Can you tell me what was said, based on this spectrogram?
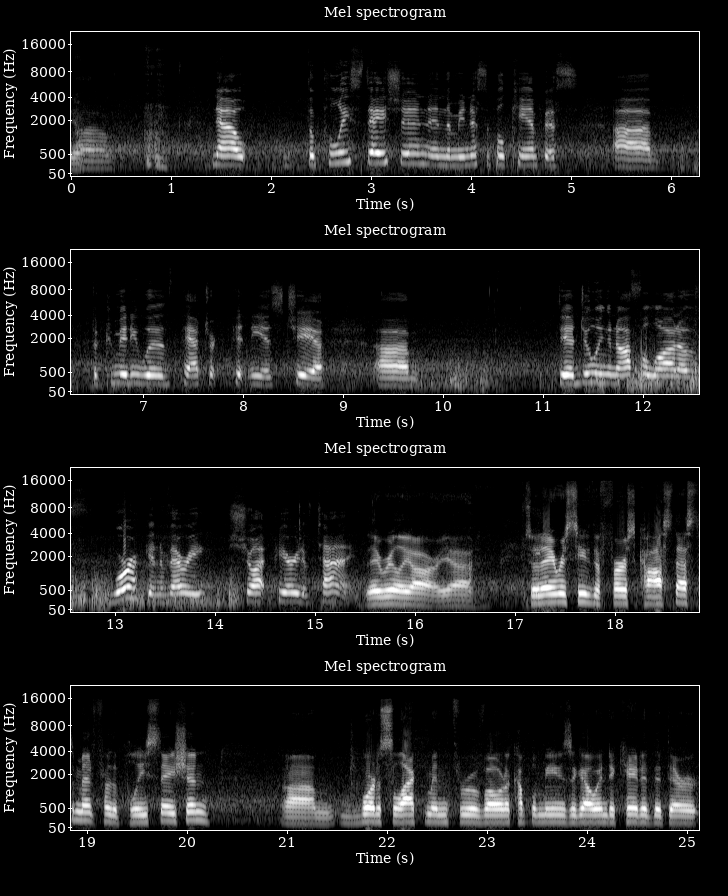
Yeah. Now, the police station and the municipal campus, uh, the committee with Patrick Pitney as chair, um, they're doing an awful lot of work in a very short period of time. they really are. Yeah. So they received the first cost estimate for the police station. Um, Board of Selectmen, through a vote a couple meetings ago, indicated that they're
